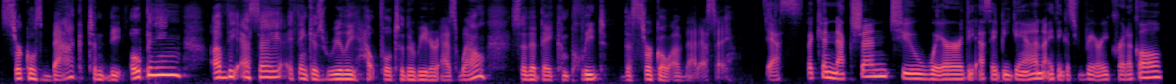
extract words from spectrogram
circles back to the opening of the essay, I think is really helpful to the reader as well, so that they complete the circle of that essay. Yes, the connection to where the essay began, I think, is very critical.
